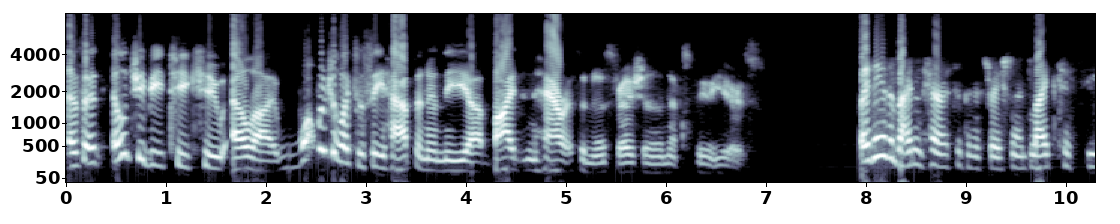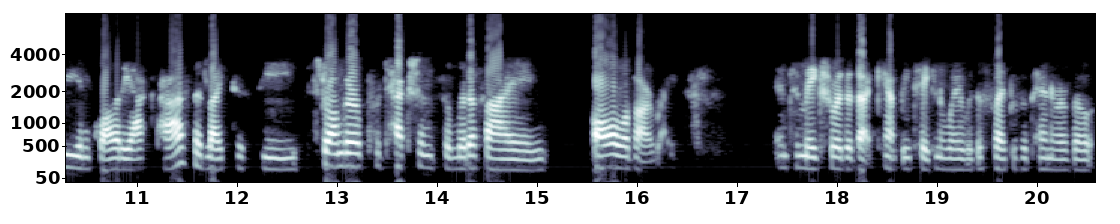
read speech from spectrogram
As an LGBTQ ally, what would you like to see happen in the uh, Biden Harris administration in the next few years? I think in the Biden Harris administration, I'd like to see an Equality Act passed. I'd like to see stronger protection solidifying all of our rights and to make sure that that can't be taken away with a swipe of a pen or a vote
